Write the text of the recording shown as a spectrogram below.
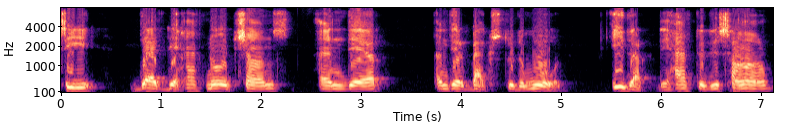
see that they have no chance and their and their backs to the wall. Either they have to disarm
